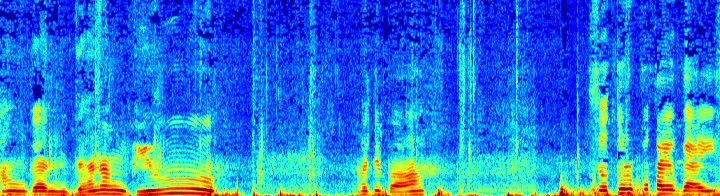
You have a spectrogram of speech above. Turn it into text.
Ang ganda ng view. O, diba? So, tour ko kayo, guys.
